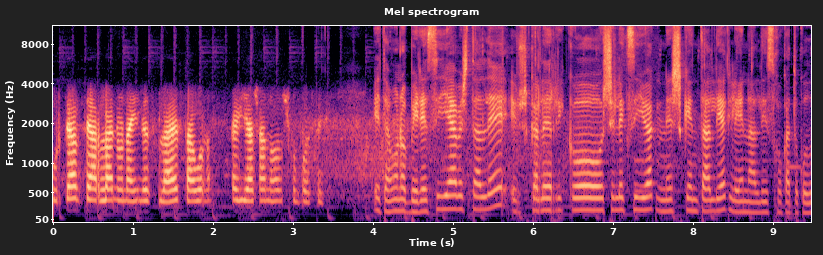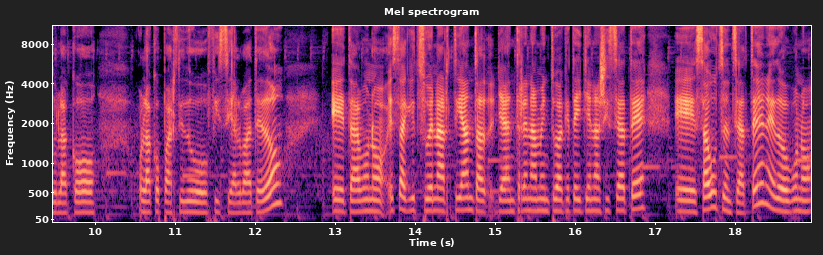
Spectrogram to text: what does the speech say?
urtean zehar lan hona indezula, ez? Eta, bueno, egia esan oso pozik. Eta, bueno, berezia bestalde, Euskal Herriko selekzioak nesken taldeak lehen aldiz jokatuko dulako olako partidu ofizial bat edo. Eta, bueno, ez dakit zuen artean, ta, ja entrenamentuak eta egiten hasi zeate, e, ezagutzen zeaten edo, bueno,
